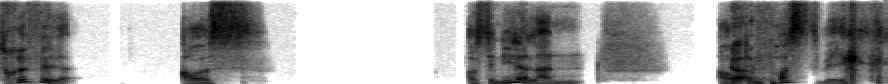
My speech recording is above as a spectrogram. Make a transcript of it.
Trüffel aus, aus den Niederlanden auf ja. dem Postweg.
